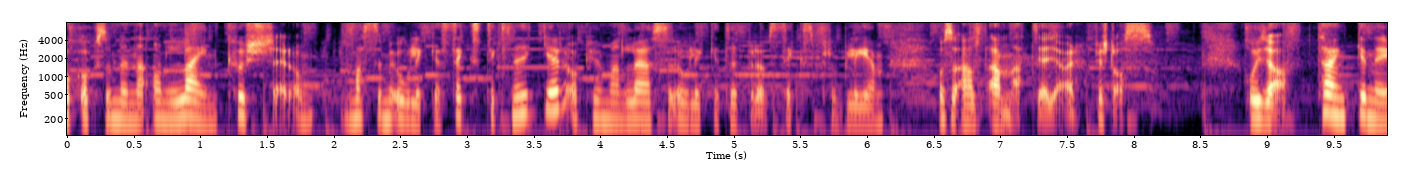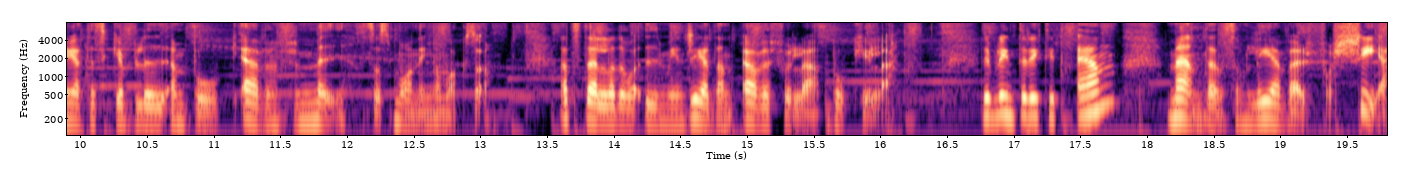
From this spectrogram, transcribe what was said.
och också mina onlinekurser om massor med olika sextekniker och hur man löser olika typer av sexproblem och så allt annat jag gör förstås. Och ja, tanken är ju att det ska bli en bok även för mig så småningom också. Att ställa då i min redan överfulla bokhylla. Det blir inte riktigt än, men den som lever får se.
